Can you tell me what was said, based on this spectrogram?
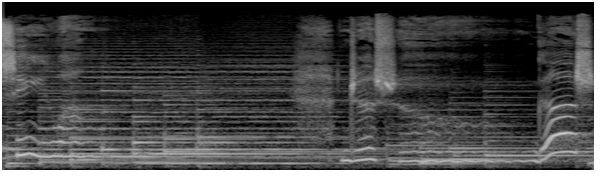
希望这首歌是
